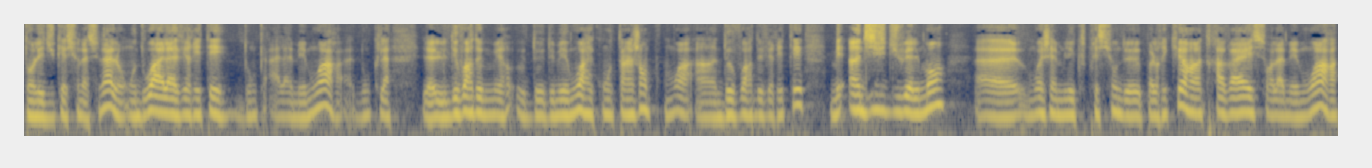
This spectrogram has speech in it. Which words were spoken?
dans l'éducation nationale, on doit à la vérité, donc à la mémoire. Donc la- le devoir de mémoire est contingent pour moi à un devoir de vérité, mais individuellement, euh, moi j'aime l'expression de Paul Ricoeur, un travail sur la mémoire.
